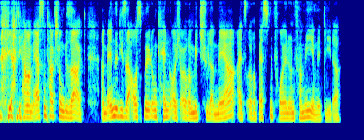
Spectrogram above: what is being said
ja, die haben am ersten Tag schon gesagt, am Ende dieser Ausbildung kennen euch eure Mitschüler mehr als eure besten Freunde und Familienmitglieder.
